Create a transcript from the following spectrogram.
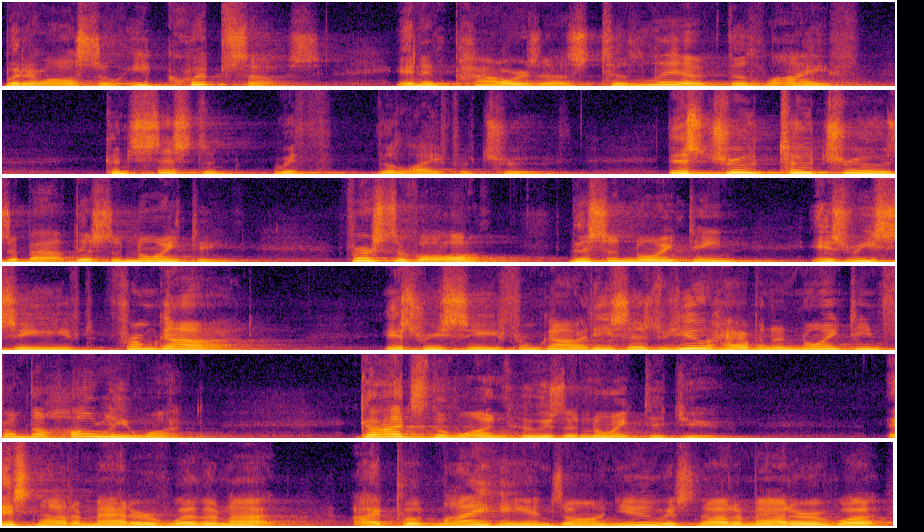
but it also equips us and empowers us to live the life consistent with the life of truth. There's true, two truths about this anointing. First of all, this anointing is received from God. It's received from God. He says, You have an anointing from the Holy One. God's the one who's anointed you. It's not a matter of whether or not I put my hands on you. It's not a matter of what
